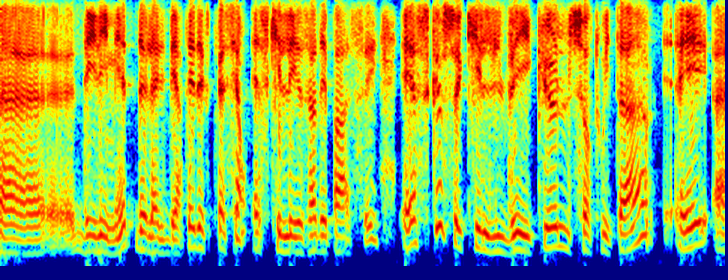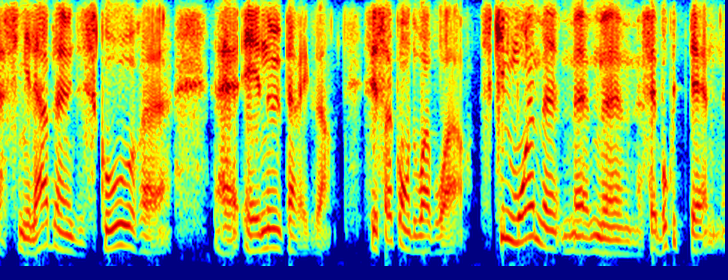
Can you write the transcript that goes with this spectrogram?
euh, des limites de la liberté d'expression. Est-ce qu'il les a dépassées? Est-ce que ce qu'il véhicule sur Twitter est assimilable à un discours euh, euh, haineux, par exemple? C'est ça qu'on doit voir. Ce qui, moi, me, me, me, me fait beaucoup de peine,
